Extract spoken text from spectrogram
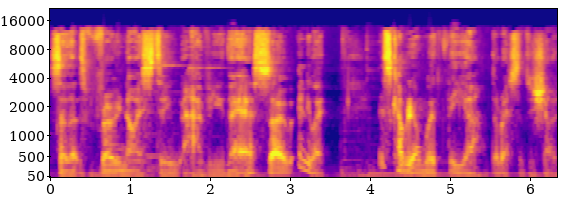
So that's very nice to have you there. So anyway, let's carry on with the uh, the rest of the show.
